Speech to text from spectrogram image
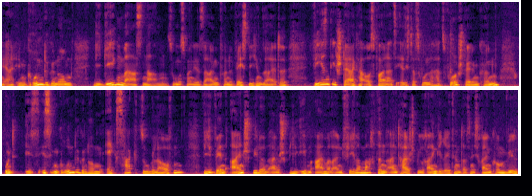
ja, im Grunde genommen die Gegenmaßnahmen, so muss man ja sagen, von der westlichen Seite wesentlich stärker ausfallen, als er sich das wohl hat vorstellen können. Und es ist im Grunde genommen exakt so gelaufen, wie wenn ein Spieler in einem Spiel eben einmal einen Fehler macht, dann ein Teilspiel reingerät, in das nicht reinkommen will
